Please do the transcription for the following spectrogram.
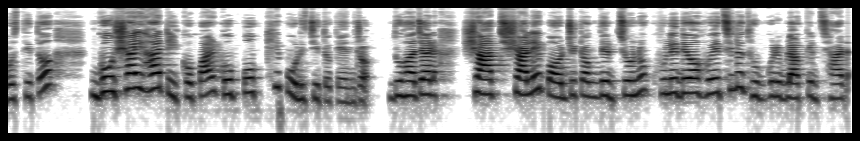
অবস্থিত গোসাইহাট ইকো পার্ক ও পক্ষী পরিচিত কেন্দ্র। দু সালে পর্যটকদের জন্য খুলে দেওয়া হয়েছিল ধূপগুড়ি ব্লকের ঝাড়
